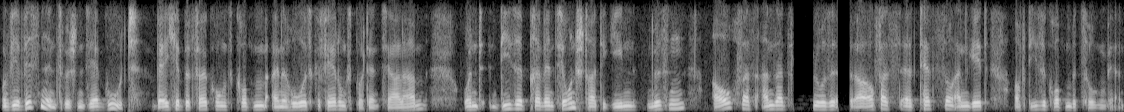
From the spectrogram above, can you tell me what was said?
Und wir wissen inzwischen sehr gut, welche Bevölkerungsgruppen ein hohes Gefährdungspotenzial haben. Und diese Präventionsstrategien müssen auch was ansatzlose, auch was äh, Testung angeht, auf diese Gruppen bezogen werden.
